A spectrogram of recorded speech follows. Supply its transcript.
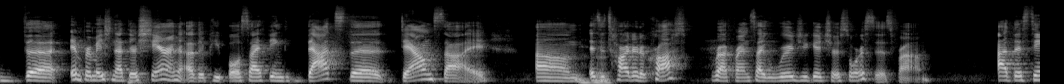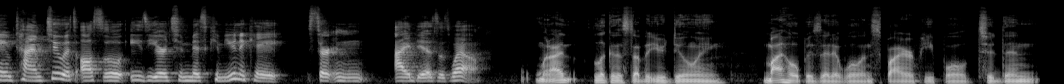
the information that they're sharing to other people. So I think that's the downside. Um, mm-hmm. Is it's harder to cross reference, like where'd you get your sources from? At the same time, too, it's also easier to miscommunicate certain ideas as well. When I look at the stuff that you're doing, my hope is that it will inspire people to then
